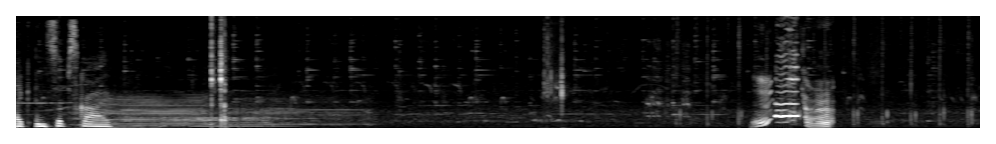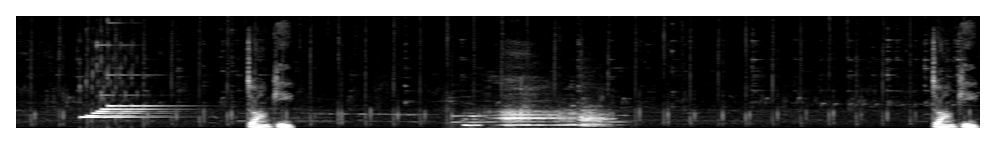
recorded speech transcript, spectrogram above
Like and subscribe. donkey donkey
